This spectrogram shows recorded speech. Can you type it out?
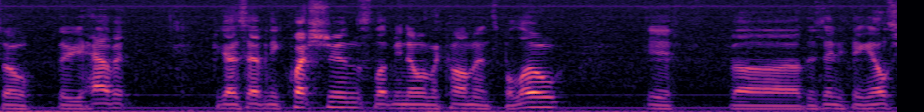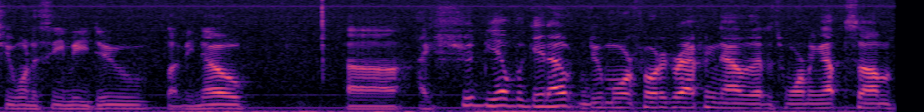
so there you have it. If you guys have any questions, let me know in the comments below. If uh, there's anything else you want to see me do, let me know. Uh, I should be able to get out and do more photographing now that it's warming up some.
